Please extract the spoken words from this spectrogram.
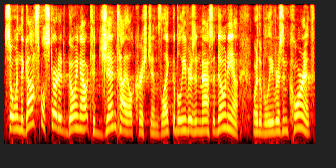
So when the gospel started going out to Gentile Christians, like the believers in Macedonia or the believers in Corinth,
